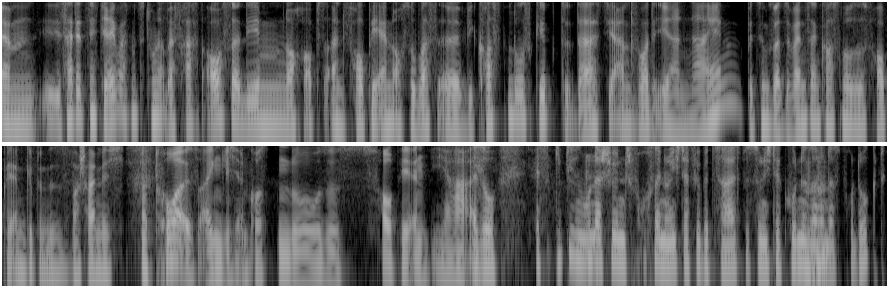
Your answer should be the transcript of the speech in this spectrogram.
Ähm, es hat jetzt nicht direkt was mit zu tun, aber er fragt außerdem noch, ob es ein VPN auch sowas äh, wie kostenlos gibt. Da ist die Antwort eher nein. Beziehungsweise, wenn es ein kostenloses VPN gibt, dann ist es wahrscheinlich. Na, Tor ist eigentlich ein kostenloses VPN. Ja, also es gibt diesen wunderschönen Spruch, wenn du nicht dafür bezahlst, bist du nicht der Kunde, sondern das Produkt.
